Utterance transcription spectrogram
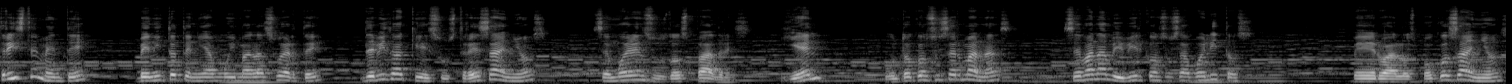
Tristemente, Benito tenía muy mala suerte debido a que sus tres años se mueren sus dos padres y él, junto con sus hermanas, se van a vivir con sus abuelitos. Pero a los pocos años,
